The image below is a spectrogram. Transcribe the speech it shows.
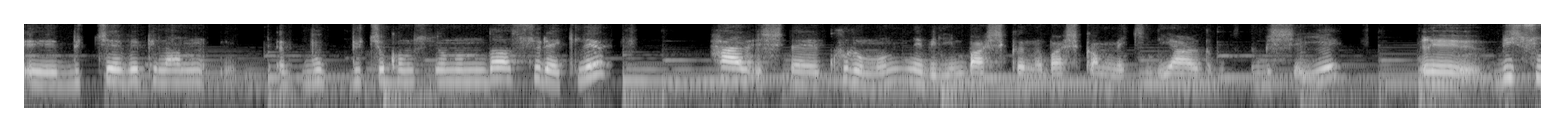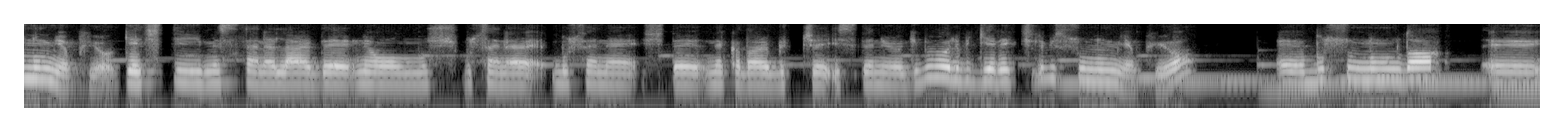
e, bütçe ve plan e, bu bütçe komisyonunda sürekli her işte kurumun ne bileyim başkanı, başkan vekili, yardımcısı bir şeyi e, bir sunum yapıyor. Geçtiğimiz senelerde ne olmuş, bu sene bu sene işte ne kadar bütçe isteniyor gibi böyle bir gerekçeli bir sunum yapıyor. E, bu sunumda e,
